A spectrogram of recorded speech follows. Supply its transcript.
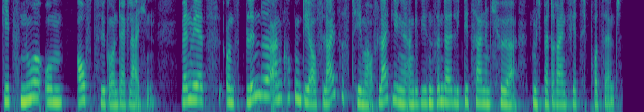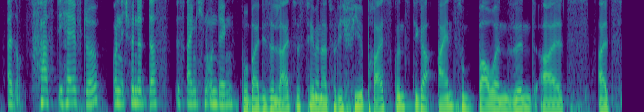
geht es nur um Aufzüge und dergleichen. Wenn wir jetzt uns Blinde angucken, die auf Leitsysteme, auf Leitlinien angewiesen sind, da liegt die Zahl nämlich höher, nämlich bei 43 Prozent. Also fast die Hälfte. Und ich finde, das ist eigentlich ein Unding. Wobei diese Leitsysteme natürlich viel preisgünstiger einzubauen sind als, als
